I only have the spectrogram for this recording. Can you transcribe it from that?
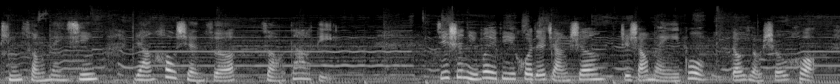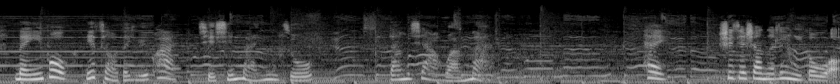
听从内心，然后选择走到底。即使你未必获得掌声，至少每一步都有收获，每一步你走得愉快且心满意足，当下完满。嘿，世界上的另一个我。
